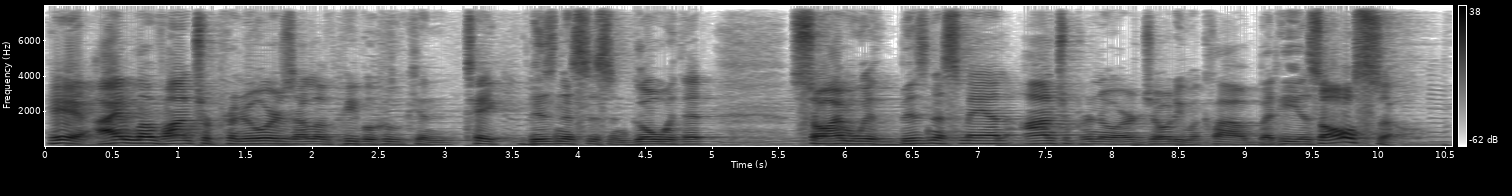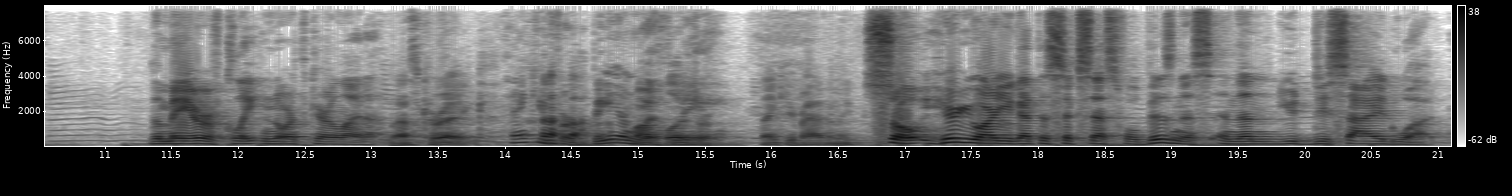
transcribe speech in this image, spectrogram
Hey, I love entrepreneurs. I love people who can take businesses and go with it. So I'm with businessman, entrepreneur Jody McLeod, but he is also the mayor of Clayton, North Carolina. That's correct. Thank you for being My with pleasure. me. Thank you for having me. So here you are, you got this successful business, and then you decide what?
